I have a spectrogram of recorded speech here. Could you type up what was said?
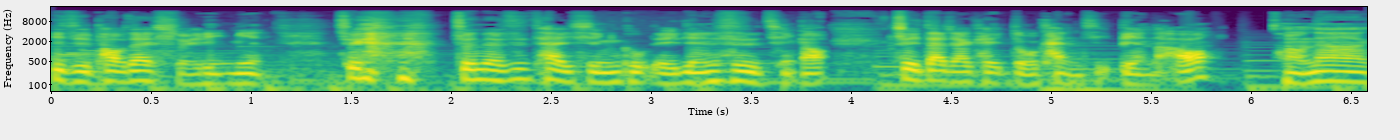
一直泡在水里面，这个真的是太辛苦的一件事情哦。所以大家可以多看几遍了哦。好，那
